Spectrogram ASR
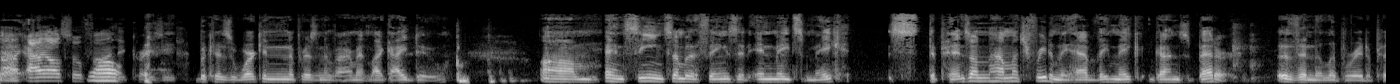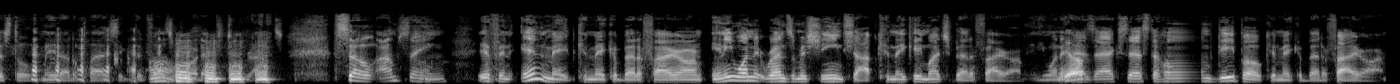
I, I also find Well- it crazy because working in the prison environment like I do, um, and seeing some of the things that inmates make depends on how much freedom they have. They make guns better than the Liberator pistol made out of plastic that falls apart after two rounds. So I'm saying if an inmate can make a better firearm, anyone that runs a machine shop can make a much better firearm. Anyone that Yep. has access to Home Depot can make a better firearm.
